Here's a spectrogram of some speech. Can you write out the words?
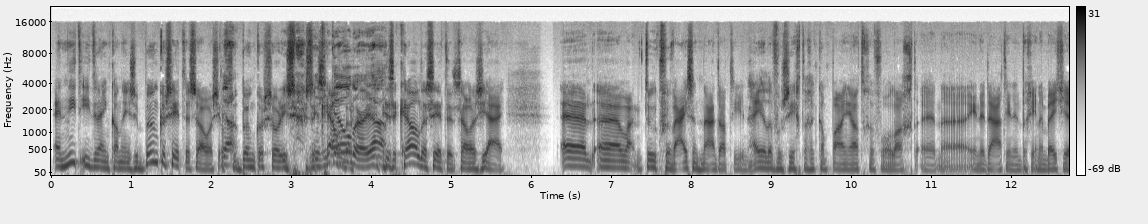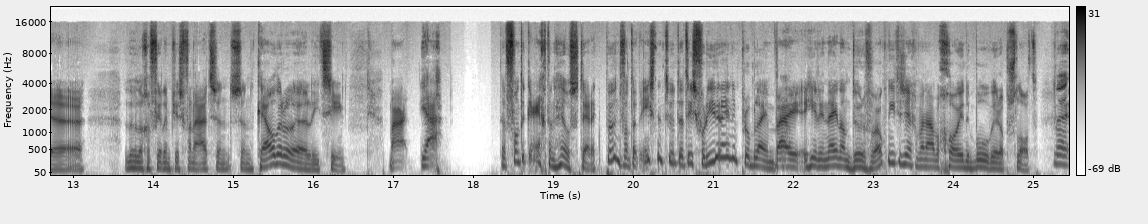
En niet iedereen kan in zijn bunker zitten zoals je. Of zijn bunker, sorry, zijn In zijn kelder. kelder, ja. In zijn kelder zitten zoals jij. En eh, maar natuurlijk verwijzend naar dat hij een hele voorzichtige campagne had gevolgd. En eh, inderdaad in het begin een beetje eh, lullige filmpjes vanuit zijn, zijn kelder liet zien. Maar ja, dat vond ik echt een heel sterk punt. Want dat is natuurlijk dat is voor iedereen een probleem. Wij hier in Nederland durven we ook niet te zeggen... van, nou, we gooien de boel weer op slot. Nee.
